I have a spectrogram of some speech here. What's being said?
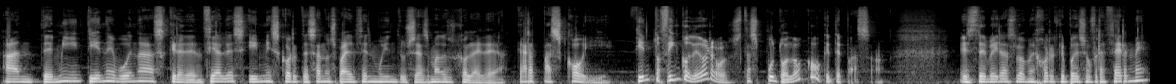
ante mí tiene buenas credenciales y mis cortesanos parecen muy entusiasmados con la idea. Carpas Koi. 105 de oro. ¿Estás puto loco? ¿Qué te pasa? ¿Es de veras lo mejor que puedes ofrecerme?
